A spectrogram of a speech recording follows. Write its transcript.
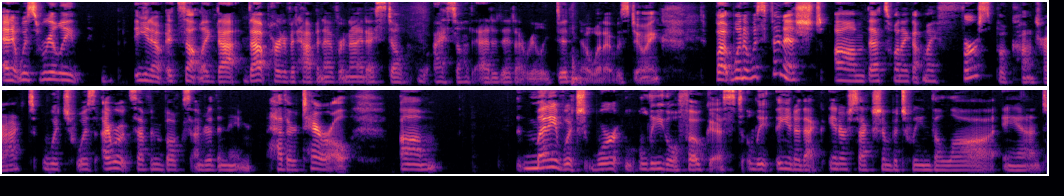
and it was really you know, it's not like that that part of it happened overnight. I still I still had to edit it. I really didn't know what I was doing. But when it was finished, um, that's when I got my first book contract, which was I wrote seven books under the name Heather Terrell, um, many of which were legal focused. Le- you know that intersection between the law and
